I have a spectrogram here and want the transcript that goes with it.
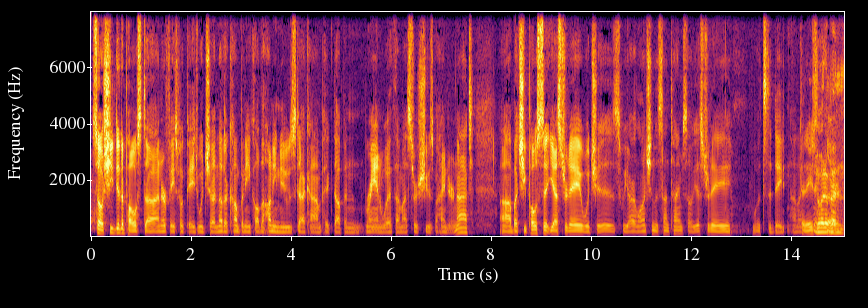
So she did a post uh, on her Facebook page, which another company called the honeynews.com picked up and ran with. I'm not sure if she was behind it or not. Uh, but she posted it yesterday, which is, we are launching this on time. So yesterday, what's the date? How did I- Today's It would have been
